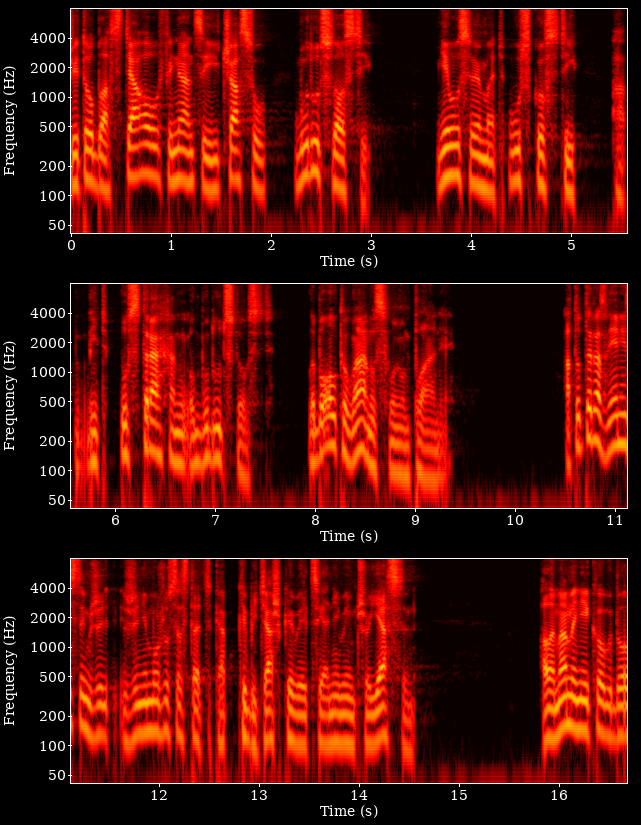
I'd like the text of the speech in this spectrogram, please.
Či to oblasť vzťahov, financií, času, budúcnosti. Nemusíme mať úzkosti, a byť ustráchaný o budúcnosť. Lebo on to má vo svojom pláne. A to teraz nemyslím, že, že nemôžu sa stať keby ťažké veci, ja neviem čo, jasne. Ale máme niekoho, kto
